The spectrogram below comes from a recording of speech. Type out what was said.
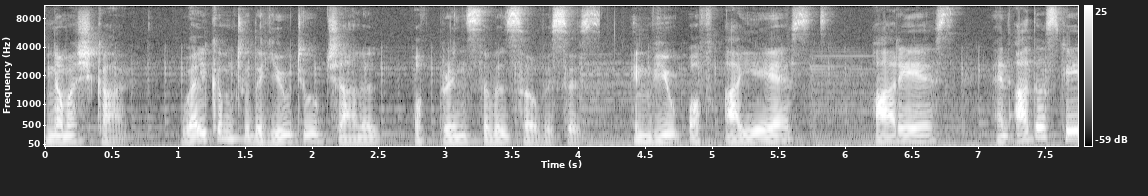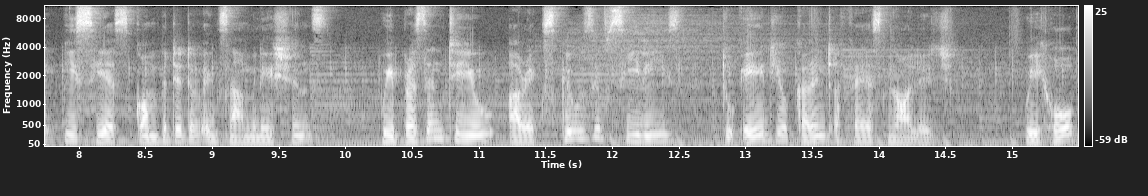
Namaskar. Welcome to the YouTube channel of Prince Civil Services. In view of IAS, RAS, and other state PCS competitive examinations, we present to you our exclusive series to aid your current affairs knowledge. We hope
